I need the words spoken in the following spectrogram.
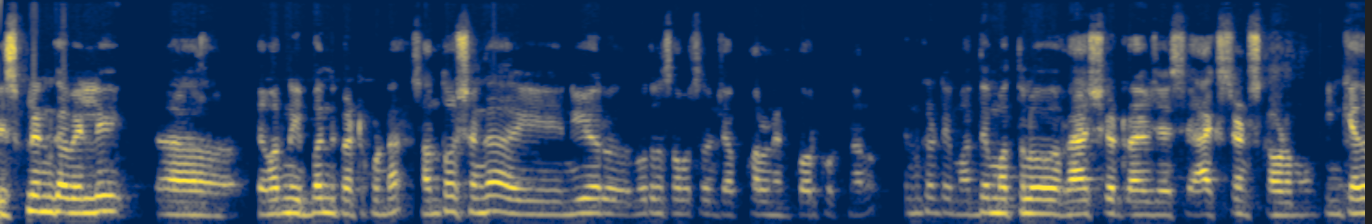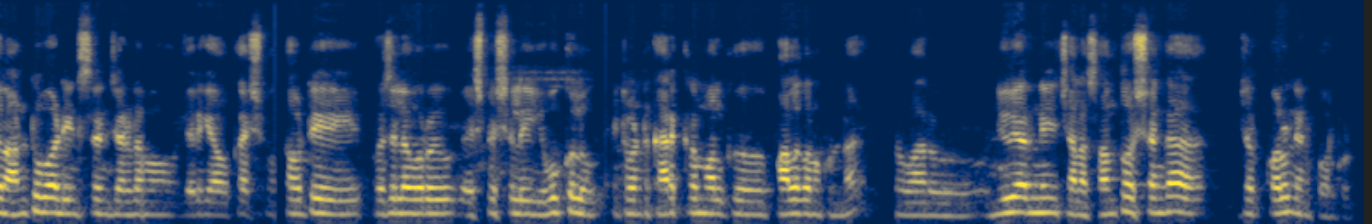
డిసిప్లిన్గా వెళ్ళి ఎవరిని ఇబ్బంది పెట్టకుండా సంతోషంగా ఈ న్యూ ఇయర్ నూతన సంవత్సరం చెప్పుకోవాలని నేను కోరుకుంటున్నాను. ఎందుకంటే మధ్య మత్తులో ర్యాష్గా డ్రైవ్ చేసి యాక్సిడెంట్స్ కావడము ఇంకేదైనా అంటువాడి ఇన్సిడెంట్ జరగడము జరిగే అవకాశం. కాబట్టి ప్రజలెవరు ఎస్పెషల్లీ యువకులు ఇటువంటి కార్యక్రమాలకు పాల్గొనకుండా వారు న్యూ ఇయర్ని చాలా సంతోషంగా జరుపుకోవాలని నేను కోరుకుంటున్నాను.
